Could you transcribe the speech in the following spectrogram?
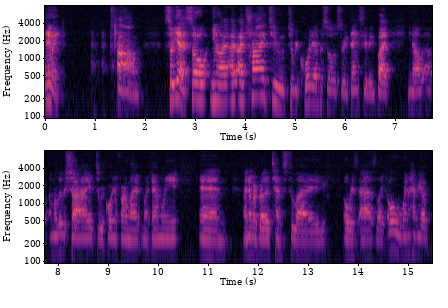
Anyway, um, so yeah, so you know, I, I, try to to record episodes during Thanksgiving, but you know, I'm a little shy to record in front of my, my family, and I know my brother tends to like always ask like, oh, when have you up,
